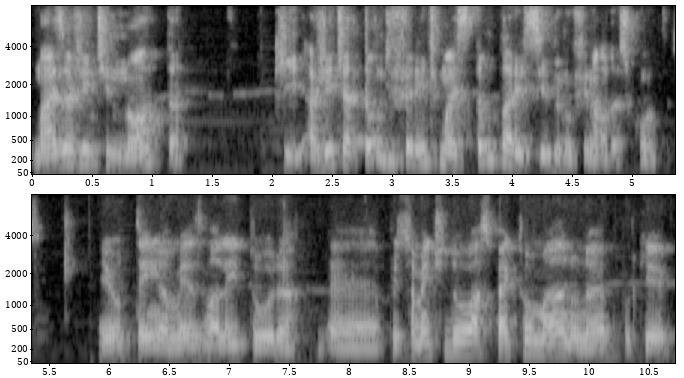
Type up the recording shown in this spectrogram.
mais a gente nota que a gente é tão diferente, mas tão parecido no final das contas. Eu tenho a mesma leitura, é, principalmente do aspecto humano, né? Porque,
